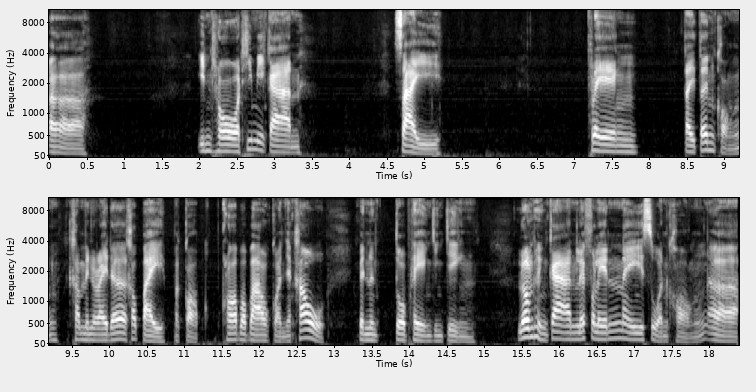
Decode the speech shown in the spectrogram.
เอ่อ intro ที่มีการใส่เพลง title ของ Kamen Rider เข้าไปประกอบคลอเบาๆ ก่อนจะเข้าเป็นตัวเพลงจริงๆ รวมถึงการ reference ในส่วนของเอ่อ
